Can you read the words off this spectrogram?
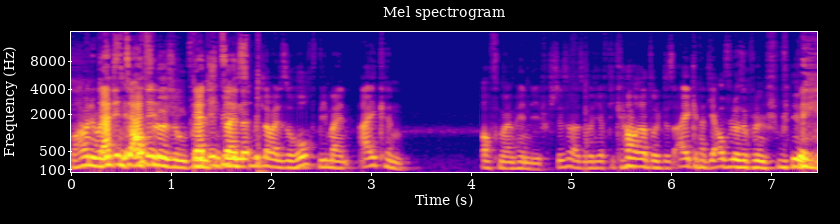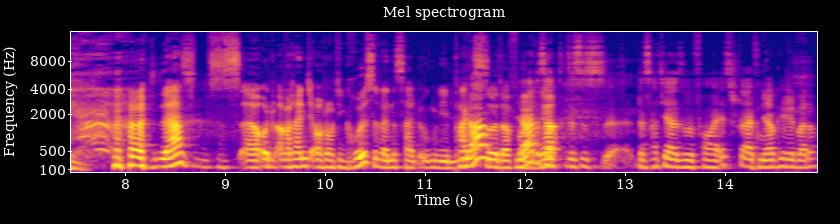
Wo haben wir überlegt, die Auflösung von der dem Spiel ist seine- mittlerweile so hoch wie mein Icon auf meinem Handy. Verstehst du? Also wenn ich auf die Kamera drücke, das Icon hat die Auflösung von dem Spiel. ja, das ist, äh, und wahrscheinlich auch noch die Größe, wenn es halt irgendwie packst ja, so davon. ja, das, Hat, das, ist, äh, das hat ja so VHS-Streifen. Ja, okay, red weiter.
